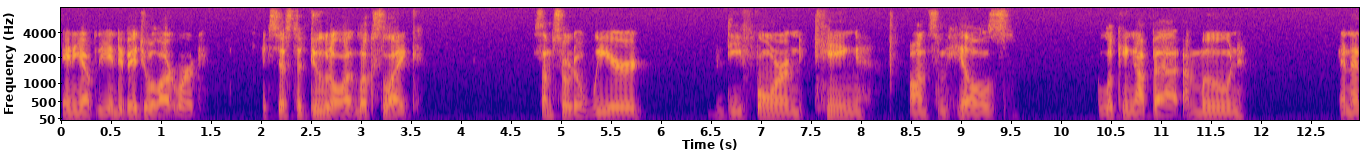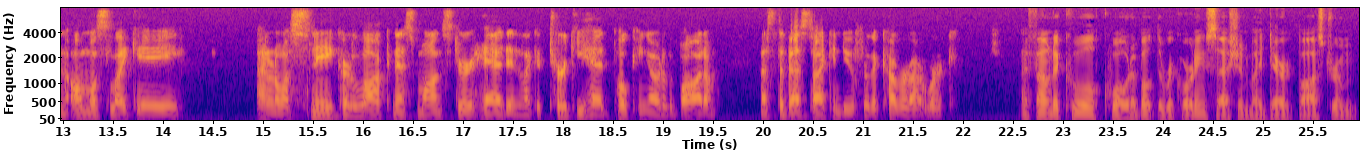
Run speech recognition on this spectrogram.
any of the individual artwork, it's just a doodle. It looks like some sort of weird, deformed king on some hills, looking up at a moon, and then almost like a I don't know, a snake or Loch Ness monster head and like a turkey head poking out of the bottom. That's the best I can do for the cover artwork. I found a cool quote about the recording session by Derrick Bostrom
